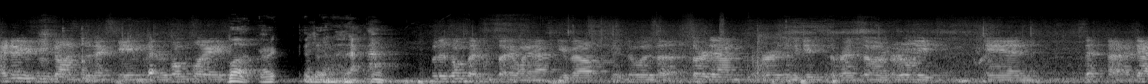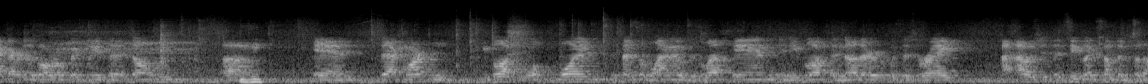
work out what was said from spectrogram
I know, I, I know you've moved on to the next game. There was one play, But right, it, but there's one play from Sunday I want to ask you about. There was a third down conversion to get into the red zone early, and uh, Dak got rid of the ball real quickly to Dalton. Um, And Zack Martin, he blocked one one defensive lineman with his left hand, and he blocked another with his right. I, I was, just- it seemed like something for the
